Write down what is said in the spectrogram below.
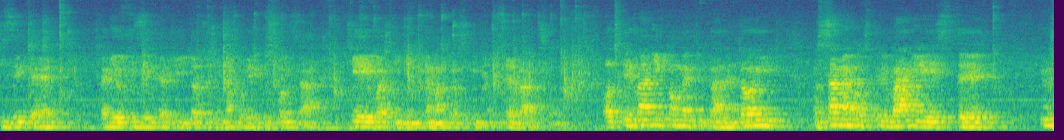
fizykę, heliofizykę, czyli to, co się na powierzchni Słońca dzieje właśnie dzięki amatorskim obserwacjom. Odkrywanie komet i planetoid, no same odkrywanie jest y, już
